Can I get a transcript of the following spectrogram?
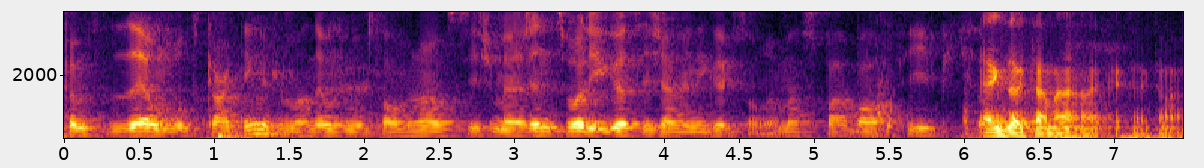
Comme tu disais au niveau du karting, je me demandais au niveau de Formule 1 aussi. J'imagine, tu vois, les gars, c'est jamais des gars qui sont vraiment super bâtis. Exactement, ouais, exactement.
